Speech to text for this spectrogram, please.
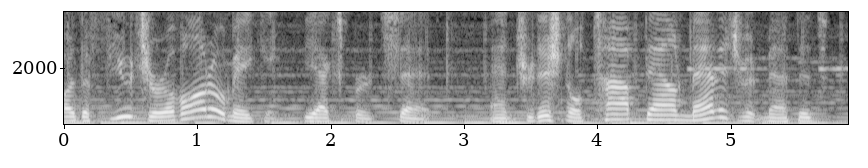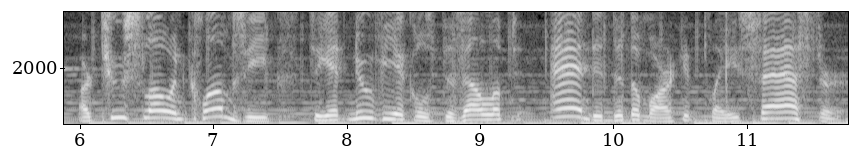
are the future of automaking, the experts said. And traditional top down management methods are too slow and clumsy to get new vehicles developed and into the marketplace faster.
